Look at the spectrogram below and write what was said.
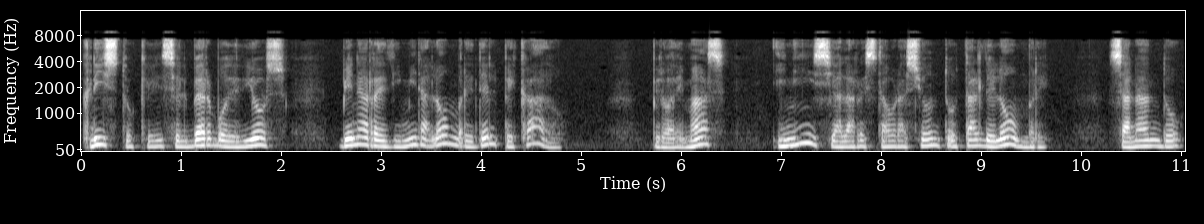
Cristo, que es el verbo de Dios, viene a redimir al hombre del pecado, pero además inicia la restauración total del hombre, sanando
